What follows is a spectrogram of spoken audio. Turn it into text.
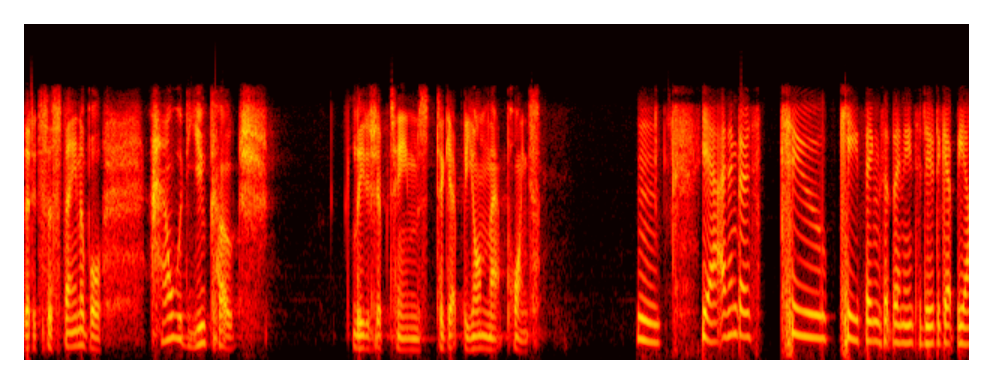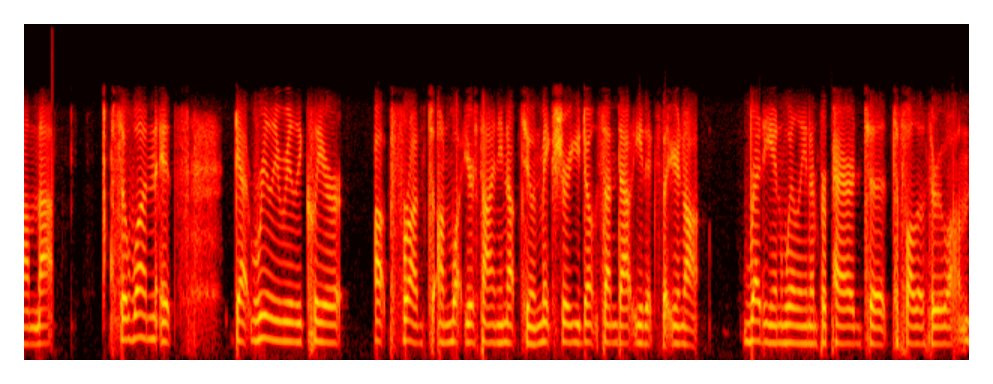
that it's sustainable. How would you coach leadership teams to get beyond that point? Hmm. Yeah, I think there's two key things that they need to do to get beyond that. So, one, it's get really, really clear up front on what you're signing up to and make sure you don't send out edicts that you're not ready and willing and prepared to, to follow through on.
